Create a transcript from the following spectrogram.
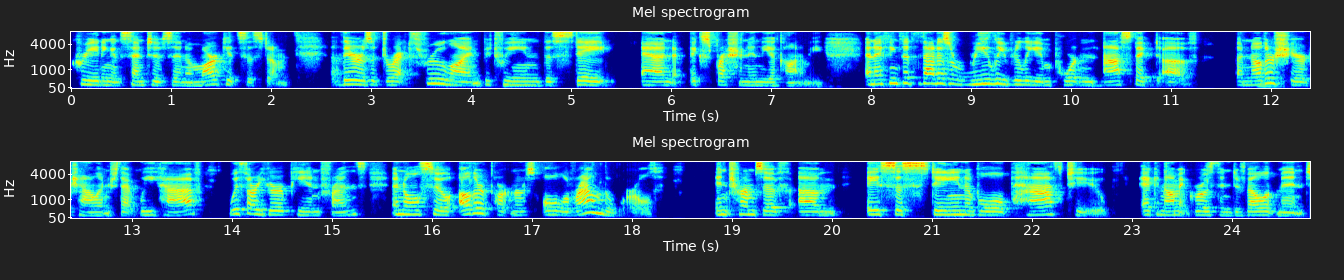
creating incentives in a market system. There is a direct through line between the state and expression in the economy. And I think that that is a really, really important aspect of another mm-hmm. shared challenge that we have with our European friends and also other partners all around the world in terms of um, a sustainable path to economic growth and development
